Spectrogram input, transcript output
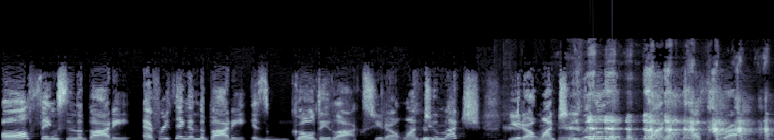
all things in the body, everything in the body is Goldilocks. You don't want too much, you don't want too little. That's right.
